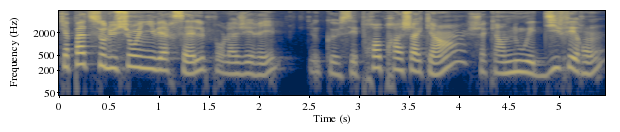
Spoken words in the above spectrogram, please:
qu'il n'y a pas de solution universelle pour la gérer, que c'est propre à chacun, chacun de nous est différent,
